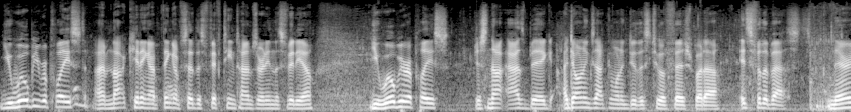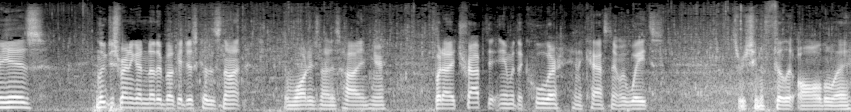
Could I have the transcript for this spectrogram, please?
you will be replaced. I'm not kidding. I think I've said this 15 times already in this video. You will be replaced, just not as big. I don't exactly want to do this to a fish, but uh, it's for the best. There he is. Luke just ran and got another bucket just because it's not, the water's not as high in here. But I trapped it in with a cooler and a cast net with weights. So we're just gonna fill it all the way.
